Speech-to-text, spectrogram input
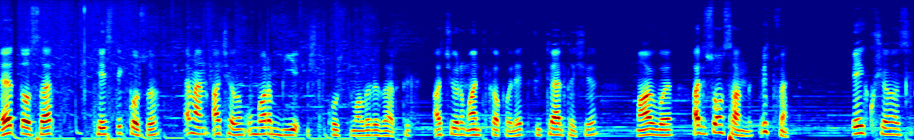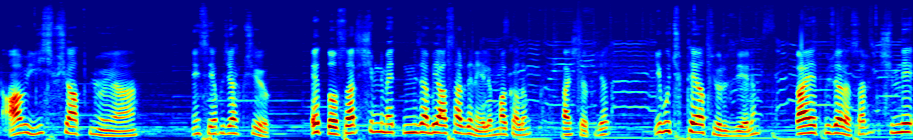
Evet dostlar kestik boss'u. Hemen açalım. Umarım bir 70'lik kostüm alırız artık. Açıyorum antika palet, ritüel taşı, mavi boya. Hadi son sandık lütfen. Bey kuşağı. Abi hiçbir şey atmıyor ya. Neyse yapacak bir şey yok. Evet dostlar şimdi metnimize bir hasar deneyelim. Bakalım kaç atacak. Bir buçuk T atıyoruz diyelim. Gayet güzel hasar. Şimdi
